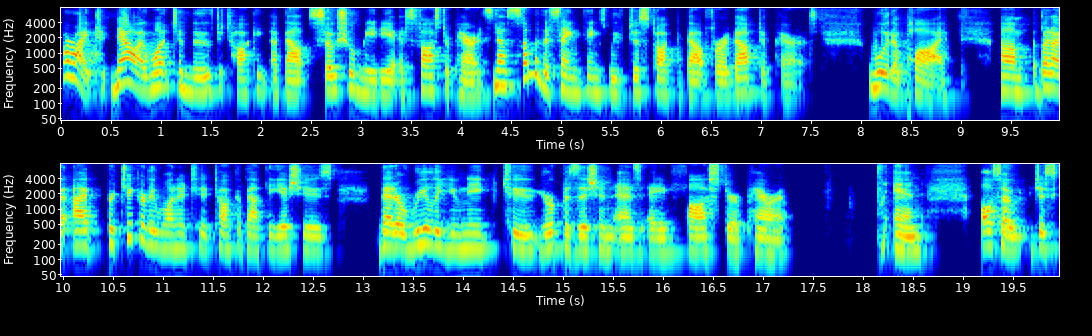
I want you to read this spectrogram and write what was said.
All right, now I want to move to talking about social media as foster parents. Now, some of the same things we've just talked about for adoptive parents would apply. Um, but I, I, particularly wanted to talk about the issues that are really unique to your position as a foster parent. And also, just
